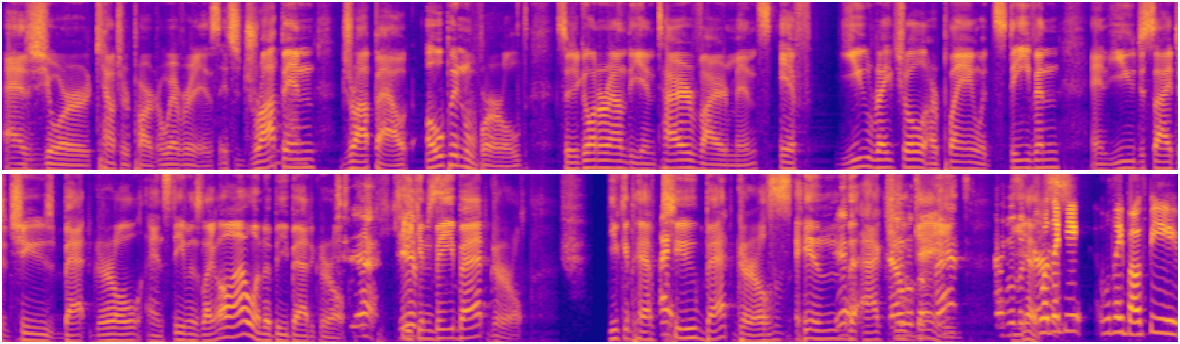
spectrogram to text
as your counterpart, whoever it is. It's drop in, drop out, open world. So you're going around the entire environments. If you, Rachel, are playing with Steven and you decide to choose Batgirl, and Steven's like, Oh, I want to be Batgirl. Yeah, He can be Batgirl. You can have I- two Batgirls in Yeah, the actual game. bats, the Yes. Will they be? Will they both be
